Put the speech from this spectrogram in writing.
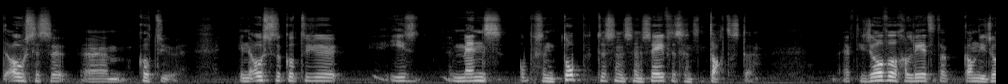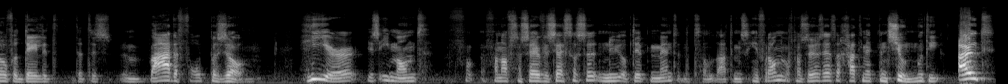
de Oosterse um, cultuur in de Oosterse cultuur is mens op zijn top tussen zijn 70 en zijn 80ste. Heeft hij zoveel geleerd, dat kan hij zoveel delen. Dat is een waardevol persoon. Hier is iemand vanaf zijn 67ste, nu op dit moment, en dat zal later misschien veranderen, maar van 67 gaat hij met pensioen. Moet hij uit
